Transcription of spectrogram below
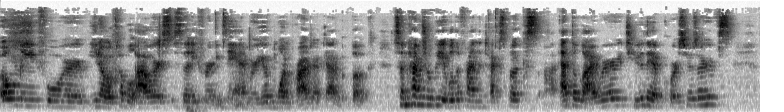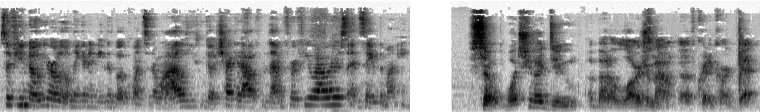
only for you know a couple hours to study for an exam or you have one project out of a book. Sometimes you'll be able to find the textbooks uh, at the library too. They have course reserves. So if you know you're only going to need the book once in a while you can go check it out from them for a few hours and save the money. So what should i do about a large amount of credit card debt?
